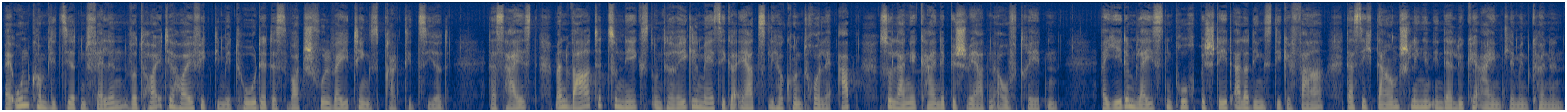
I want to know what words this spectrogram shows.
Bei unkomplizierten Fällen wird heute häufig die Methode des Watchful Waitings praktiziert. Das heißt, man wartet zunächst unter regelmäßiger ärztlicher Kontrolle ab, solange keine Beschwerden auftreten. Bei jedem Leistenbruch besteht allerdings die Gefahr, dass sich Darmschlingen in der Lücke einklemmen können.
